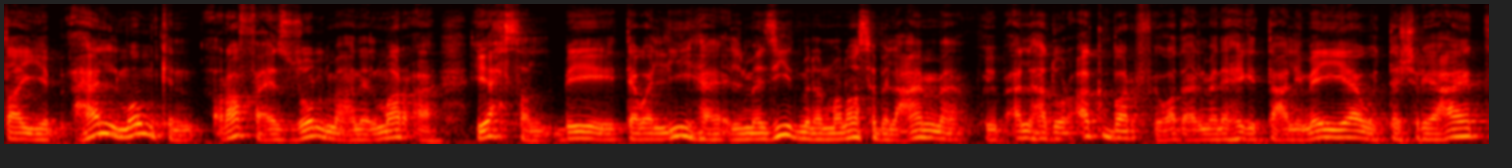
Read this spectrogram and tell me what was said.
طيب هل ممكن رفع الظلم عن المرأة يحصل بتوليها المزيد من المناصب العامة ويبقى لها دور أكبر في وضع المناهج التعليمية والتشريعات؟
